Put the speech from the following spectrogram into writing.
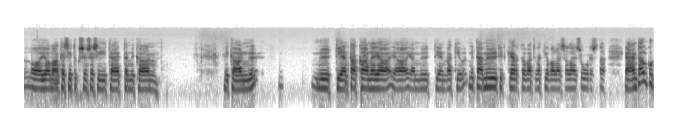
loi oman käsityksensä siitä, että mikä on mikä on my, myyttien takana ja, ja, ja myyttien väki, mitä myytit kertovat väkivallan salaisuudesta. Ja häntä alkoi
